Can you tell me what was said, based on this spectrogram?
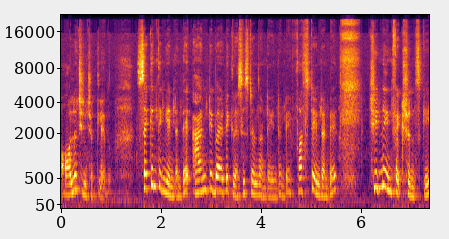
ఆలోచించట్లేదు. సెకండ్ థింగ్ ఏంటంటే యాంటీబయాటిక్ రెసిస్టెన్స్ అంటే ఏంటంటే ఫస్ట్ ఏంటంటే చిన్న ఇన్ఫెక్షన్స్కి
